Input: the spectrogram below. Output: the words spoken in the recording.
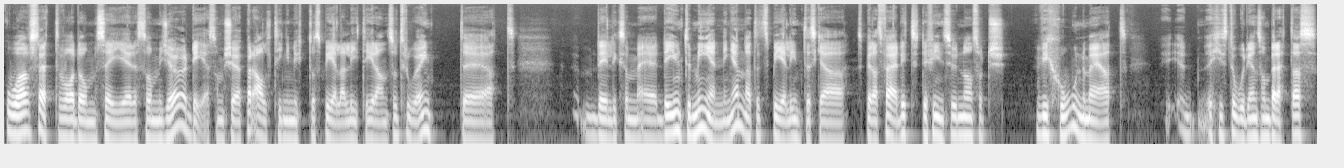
oavsett vad de säger som gör det, som köper allting nytt och spelar lite grann, så tror jag inte att det är liksom, är, det är ju inte meningen att ett spel inte ska spelas färdigt. Det finns ju någon sorts vision med att historien som berättas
